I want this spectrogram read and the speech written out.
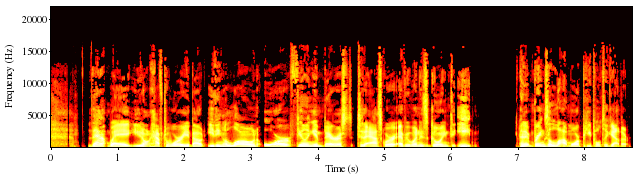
That way, you don't have to worry about eating alone or feeling embarrassed to ask where everyone is going to eat and it brings a lot more people together.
